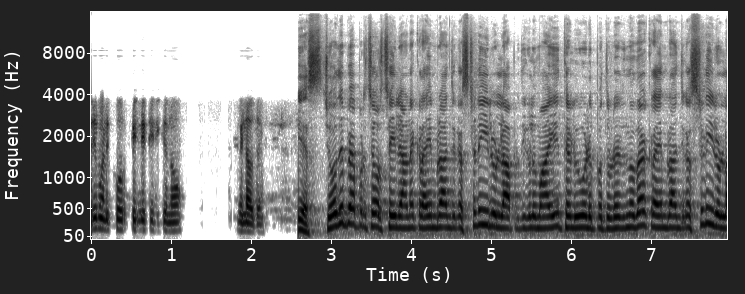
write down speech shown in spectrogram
ഒരു മണിക്കൂർ പിന്നിട്ടിരിക്കുന്നു. വിനോദ്. യെസ് ചോദ്യപേപ്പർ ചോർച്ചയിലാണ് ക്രൈംബ്രാഞ്ച് കസ്റ്റഡിയിലുള്ള പ്രതികളുമായി തെളിവെടുപ്പ് തുടരുന്നത്. ക്രൈംബ്രാഞ്ച് കസ്റ്റഡിയിലുള്ള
